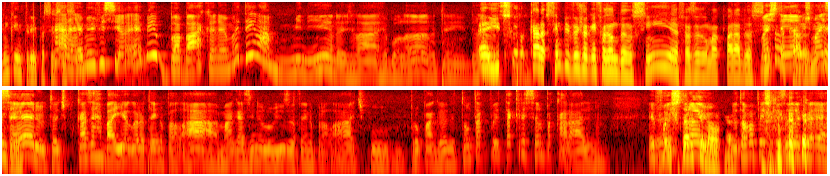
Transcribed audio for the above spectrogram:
Nunca entrei, pra ser Cara, sincero. é meio viciante, é meio babaca, né? Mas tem lá meninas lá rebolando, tem dança. É isso que eu, cara, sempre vejo alguém fazendo dancinha, fazendo uma parada assim. Mas ah, tem cara, os mais sérios, tá, tipo, Casas Bahia agora tá indo pra lá, Magazine Luiza tá indo pra lá, tipo, propaganda. Então tá, tá crescendo pra caralho, né? É, foi eu estranho. Não, eu tava pesquisando. é,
